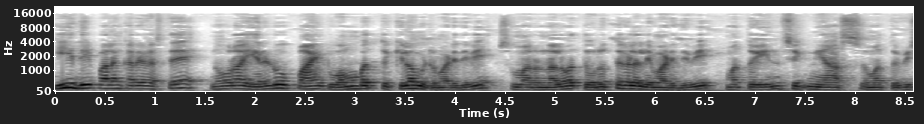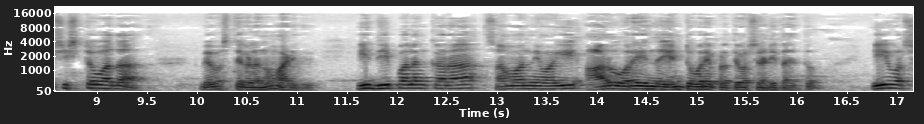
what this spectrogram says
ಈ ದೀಪಾಲಂಕಾರ ವ್ಯವಸ್ಥೆ ನೂರ ಎರಡು ಪಾಯಿಂಟ್ ಒಂಬತ್ತು ಕಿಲೋಮೀಟರ್ ಮಾಡಿದ್ದೀವಿ. ಸುಮಾರು ನಲವತ್ತು ವೃತ್ತಗಳಲ್ಲಿ ಮಾಡಿದ್ದೀವಿ ಮತ್ತು ಇನ್ಸಿಗ್ನಿಯಾಸ್ ಮತ್ತು ವಿಶಿಷ್ಟವಾದ ವ್ಯವಸ್ಥೆಗಳನ್ನು ಮಾಡಿದ್ದೀವಿ. ಈ ದೀಪಾಲಂಕಾರ ಸಾಮಾನ್ಯವಾಗಿ ಆರೂವರೆಯಿಂದ ಎಂಟೂವರೆ ಪ್ರತಿ ವರ್ಷ ನಡೀತಾ ಇತ್ತು. ಈ ವರ್ಷ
